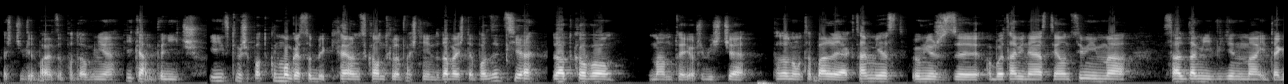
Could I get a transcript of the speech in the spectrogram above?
Właściwie bardzo podobnie. Klikam wylicz i w tym przypadku mogę sobie klikając Ctrl właśnie dodawać te pozycje. Dodatkowo mam tutaj oczywiście podobną tabelę jak tam jest. Również z obrotami narastającymi ma, saldami winien ma i, tak,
